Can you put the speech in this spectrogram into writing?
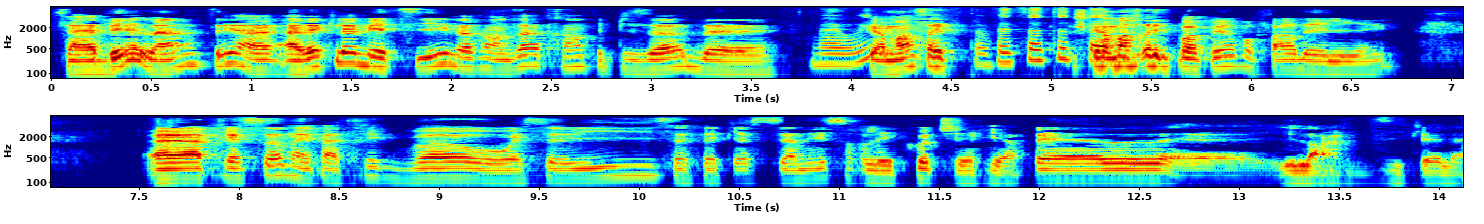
C'est habile, hein? Tu sais, avec le métier, là, rendu à 30 épisodes, euh, ben oui, commence à être, fait ça je commence à être pas pire pour faire des liens. Euh, après ça, ben Patrick va au SEI, se fait questionner sur l'écoute chez Riopel. Euh, il leur dit que la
